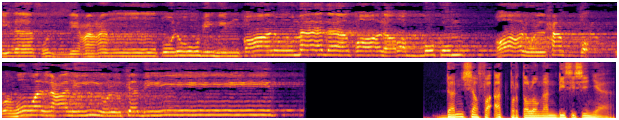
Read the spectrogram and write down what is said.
إذا فزع عن قلوبهم قالوا ماذا قال ربكم قالوا الحق وهو العلي الكبير dan syafaat pertolongan di sisinya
